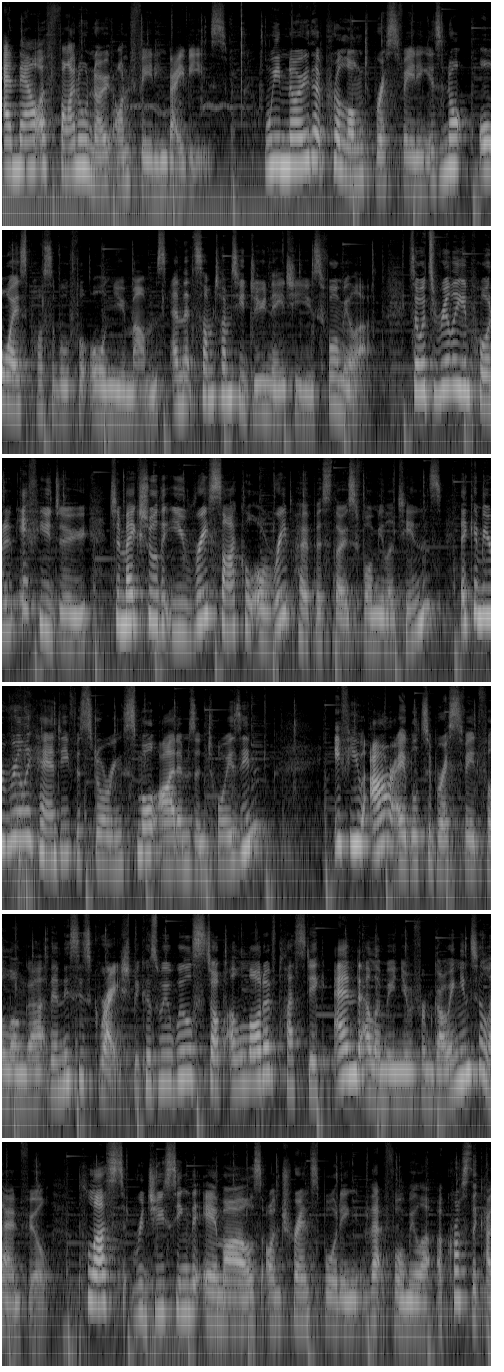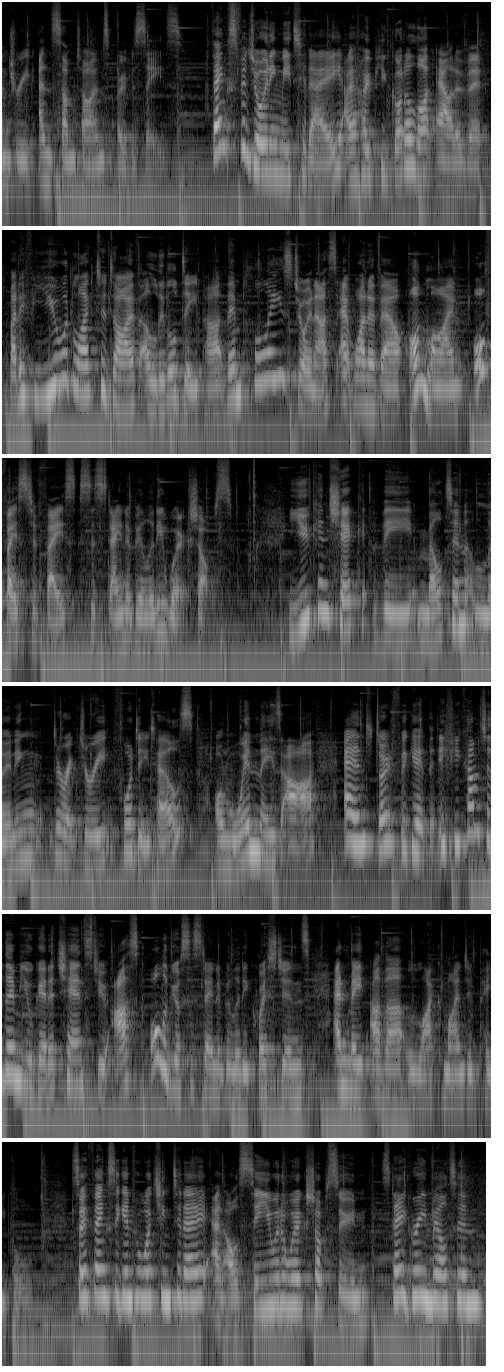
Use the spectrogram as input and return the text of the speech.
And now a final note on feeding babies. We know that prolonged breastfeeding is not always possible for all new mums and that sometimes you do need to use formula. So it's really important if you do to make sure that you recycle or repurpose those formula tins. They can be really handy for storing small items and toys in. If you are able to breastfeed for longer, then this is great because we will stop a lot of plastic and aluminium from going into landfill, plus reducing the air miles on transporting that formula across the country and sometimes overseas. Thanks for joining me today. I hope you got a lot out of it. But if you would like to dive a little deeper, then please join us at one of our online or face to face sustainability workshops. You can check the Melton Learning Directory for details on when these are. And don't forget that if you come to them, you'll get a chance to ask all of your sustainability questions and meet other like minded people. So thanks again for watching today, and I'll see you at a workshop soon. Stay green, Melton.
